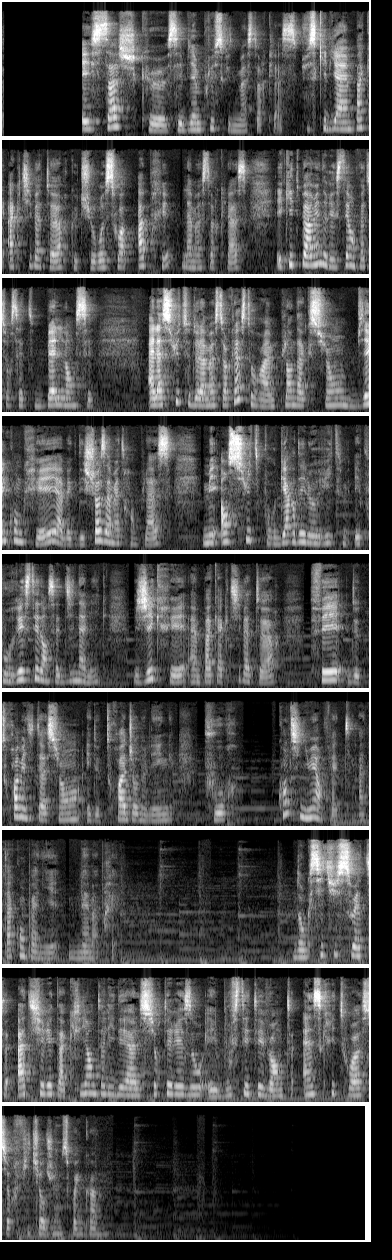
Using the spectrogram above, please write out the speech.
Et sache que c'est bien plus qu'une masterclass, puisqu'il y a un pack activateur que tu reçois après la masterclass et qui te permet de rester en fait sur cette belle lancée. À la suite de la masterclass, tu auras un plan d'action bien concret avec des choses à mettre en place. Mais ensuite, pour garder le rythme et pour rester dans cette dynamique, j'ai créé un pack activateur fait de trois méditations et de trois journaling pour continuer en fait à t'accompagner même après. Donc si tu souhaites attirer ta clientèle idéale sur tes réseaux et booster tes ventes, inscris-toi sur featuredreams.com.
